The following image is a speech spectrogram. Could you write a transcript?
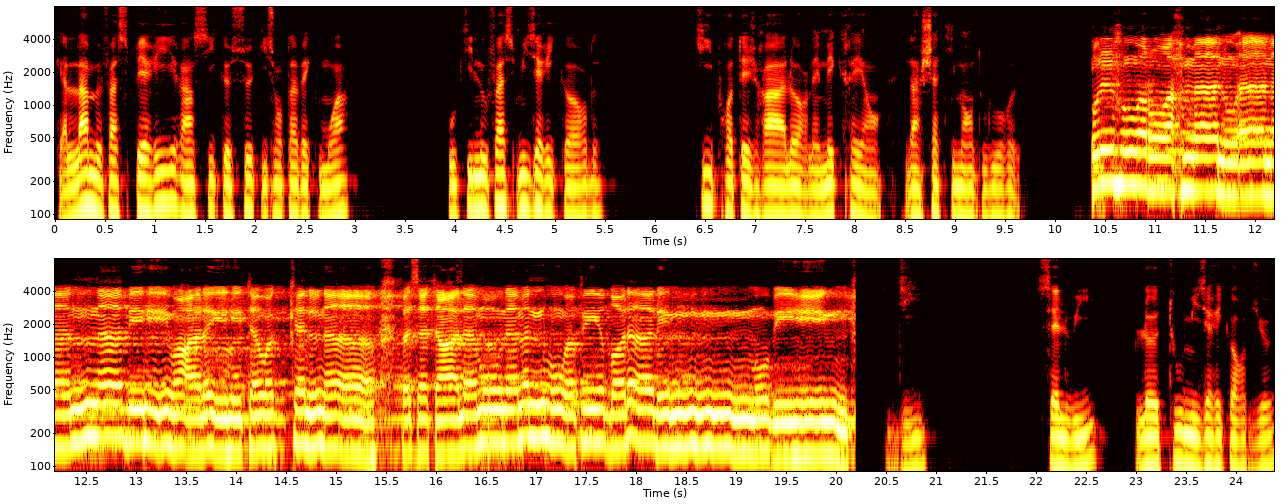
qu'Allah me fasse périr ainsi que ceux qui sont avec moi, ou qu'il nous fasse miséricorde, qui protégera alors les mécréants d'un châtiment douloureux قل هو الرحمن آمنا به وعليه توكلنا فستعلمون من هو في ضلال مبين Dis, c'est lui, le tout miséricordieux.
